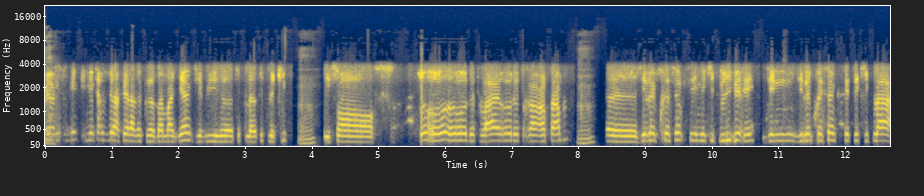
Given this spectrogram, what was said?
J'avais une, une interview à faire avec Bamba. J'ai vu toute la- toute l'équipe. Mhm, Ils sont heureux, heureux d'être là, heureux d'être ensemble. Euh, j'ai l'impression que c'est une équipe libérée. J'ai l'impression que cette équipe-là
